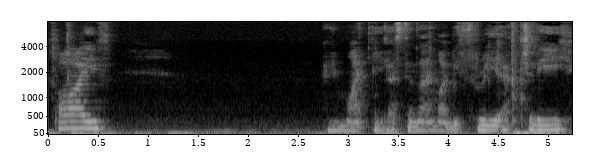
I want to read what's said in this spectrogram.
five. It might be less than that. It might be three actually.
